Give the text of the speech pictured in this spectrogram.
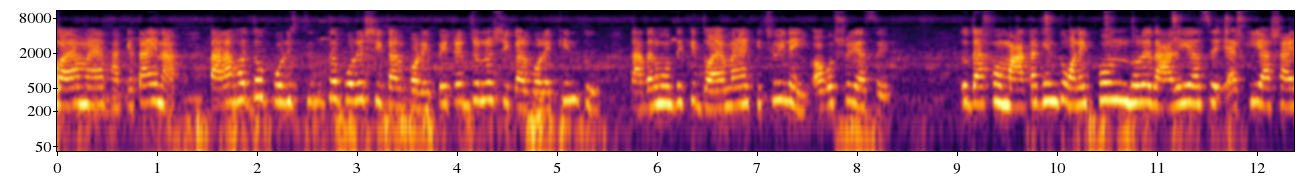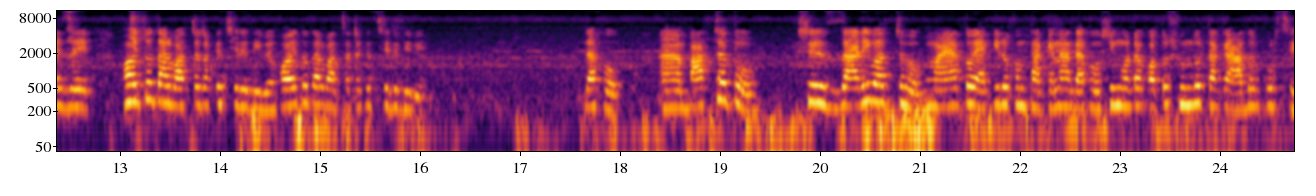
দয়া, মায়া থাকে, তাই না? তারা হয়তো পরিস্থিতিতে পড়ে স্বীকার করে, পেটের জন্য স্বীকার করে, কিন্তু তাদের মধ্যে কি দয়া, মায়া কিছুই নেই? অবশ্যই আছে। তো দেখো, মাটা কিন্তু অনেকক্ষণ ধরে দাঁড়িয়ে আছে একই আশায় যে হয়তো তার বাচ্চাটাকে ছেড়ে দিবে, হয়তো তার বাচ্চাটাকে ছেড়ে দিবে। দেখো বাচ্চা তো, সে যারই বাচ্চা হোক, মায়া তো একই রকম থাকে না? দেখো, সিংহটা কত সুন্দর তাকে আদর করছে।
